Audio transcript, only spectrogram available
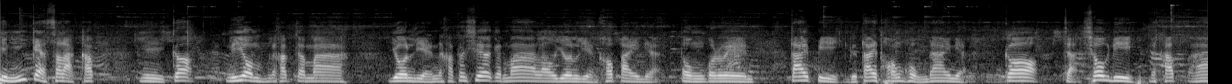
หินแกะสลักครับ นี่ก็นิยมนะครับจะมาโยนเหรียญนะครับ ถ้าเชื่อกันว่าเราโยนเหรียญเข้าไปเนี่ยตรงบริเวณใต้ปีกหรือใต้ท้องหงได้เนี่ยก็จะโชคดีนะครับอ่า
